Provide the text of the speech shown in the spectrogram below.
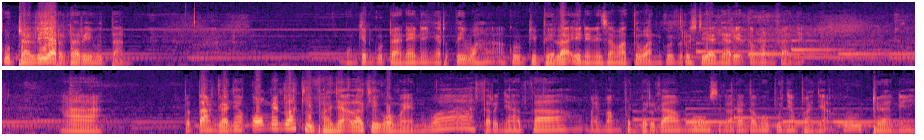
kuda liar dari hutan. Mungkin kudanya ini ngerti wah aku dibelain ini sama tuanku terus dia nyari teman banyak. Nah, tetangganya komen lagi banyak lagi komen. Wah, ternyata memang bener kamu. Sekarang kamu punya banyak kuda nih.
